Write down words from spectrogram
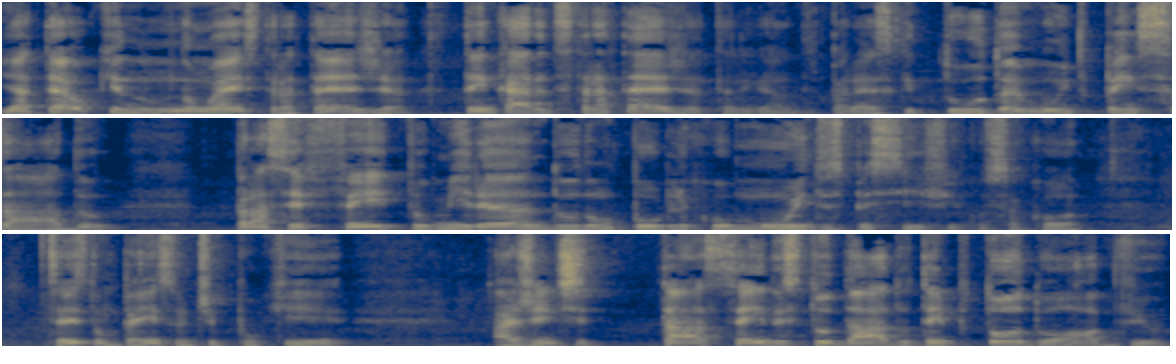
E até o que não é estratégia tem cara de estratégia, tá ligado? Parece que tudo é muito pensado para ser feito mirando num público muito específico, sacou? Vocês não pensam, tipo, que a gente tá sendo estudado o tempo todo, óbvio.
